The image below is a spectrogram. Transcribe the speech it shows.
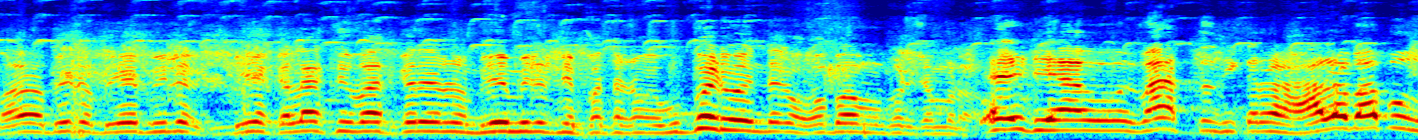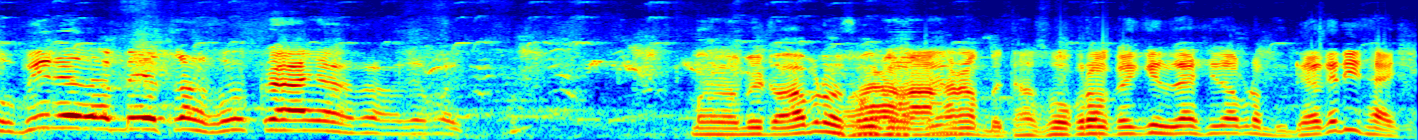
મારો બેટો બે મિનિટ બે કલાકથી વાત કરે બે મિનિટની હોય ઉપાડ્યો હોય ને તો હોબામાં પર ચમડો હેડી વાત નથી કરવા હાલો બાપુ ઊભી રહે બે ત્રણ છોકરા આવ્યા ભાઈ. મારો બેટો આપણો હા, છોકરો હારા બધા છોકરો કઈ કઈ જાય છે તો આપણે બુઢા કદી થાય છે?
